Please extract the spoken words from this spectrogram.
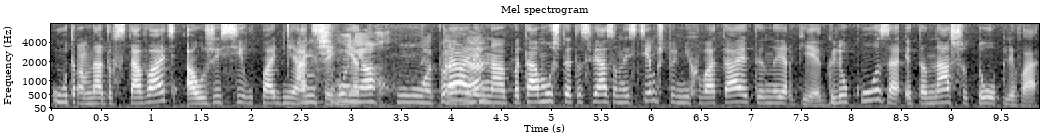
Утром надо вставать, а уже сил подняться а ничего нет. не охота, Правильно, да? потому что это связано с тем, что не хватает энергии. Глюкоза – это наше топливо.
